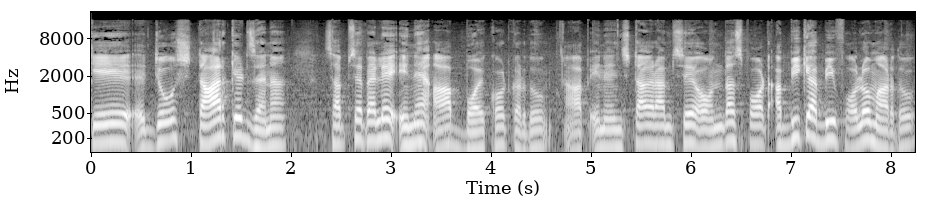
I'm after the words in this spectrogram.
कि जो स्टार किड्स है ना सबसे पहले इन्हें आप बॉयकॉट कर दो। आप इन्हें इंस्टाग्राम से ऑन द स्पॉट अभी के अभी फॉलो मार दो।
